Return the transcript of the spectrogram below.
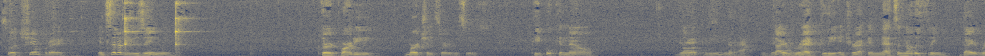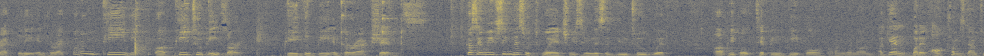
So, siempre, instead of using third party merchant services, people can now Directly interact with them. directly interact. And that's another thing. Directly interact. Parang PV, uh, P2P sorry. P2P interactions. Because we've seen this with Twitch. We've seen this with YouTube with uh, people tipping people. Parang ganon. Again but it all comes down to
